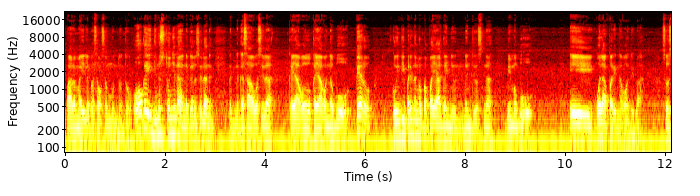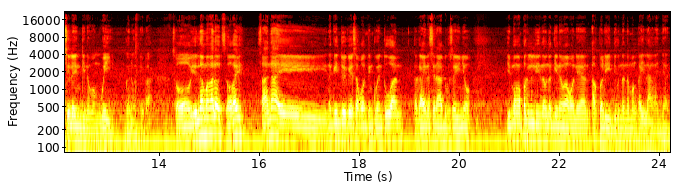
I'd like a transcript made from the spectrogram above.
para mailabas ako sa mundo to. Okay, ginusto nila, nagano sila, nag, nag, nag-asawa sila, kaya ako, kaya ako nabuo. Pero, kung hindi pa rin naman papayagan yun ng Diyos na may mabuo, eh, wala pa rin ako, di ba? So, sila yung ginawang way, ganun, di ba? So, yun lang mga lods, okay? Sana, eh, nag-enjoy kayo sa konting kwentuhan. Kagaya na sinabi ko sa inyo, yung mga paglilinaw na ginawa ko na yan, actually, hindi ko na naman kailangan yan.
